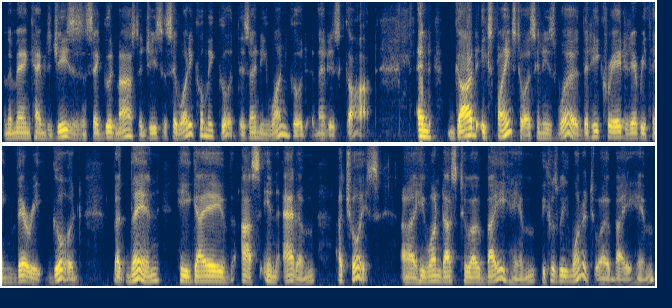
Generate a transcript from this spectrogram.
when the man came to Jesus and said, Good master, Jesus said, Why do you call me good? There's only one good, and that is God. And God explains to us in His Word that He created everything very good, but then He gave us in Adam a choice. Uh, he wanted us to obey Him because we wanted to obey Him.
